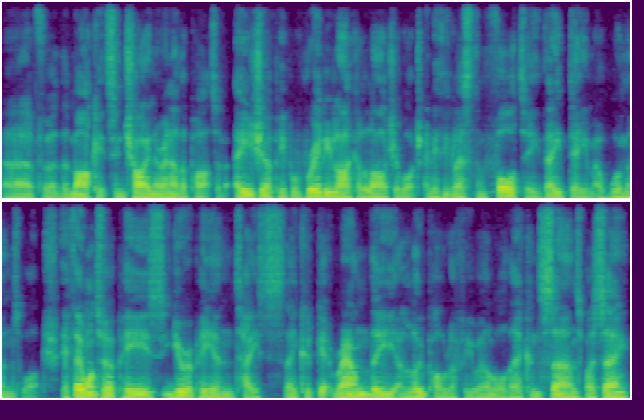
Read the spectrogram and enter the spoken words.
uh, for the markets in China and other parts of Asia. People really like a larger watch. Anything less than 40, they deem a woman's watch. If they want to appease European tastes, they could get round the loophole, if you will, or their concerns by saying,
